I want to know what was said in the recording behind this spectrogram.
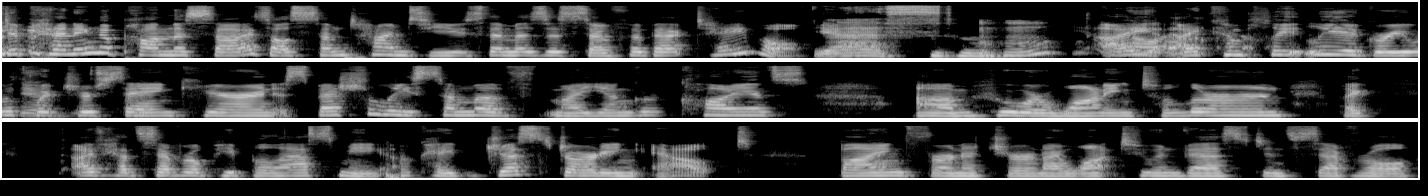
Depending upon the size, I'll sometimes use them as a sofa back table. Yes. Mm-hmm. Mm-hmm. I, I completely agree with yeah, what you're saying, Karen, especially some of my younger clients um, who are wanting to learn. Like, I've had several people ask me, okay, just starting out buying furniture, and I want to invest in several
